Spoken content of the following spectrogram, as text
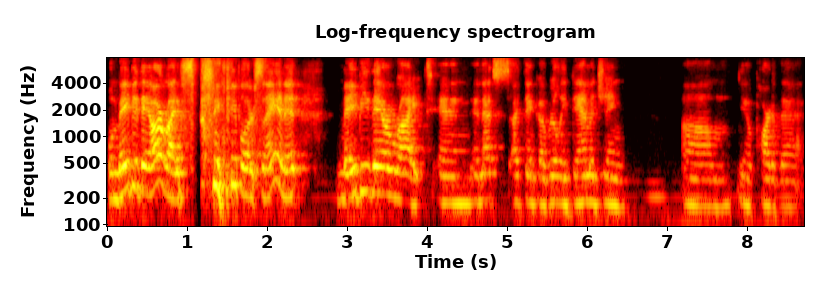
well, maybe they are right if so many people are saying it, maybe they're right. And, and that's, I think, a really damaging, um, you know, part of that.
